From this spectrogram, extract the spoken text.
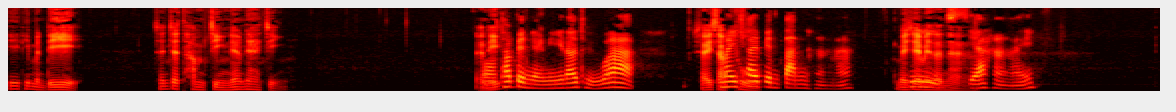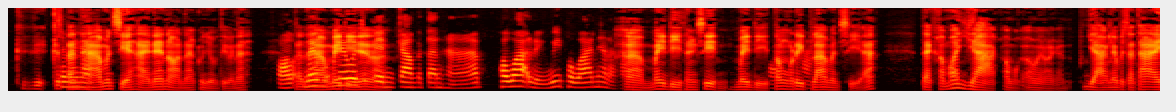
ที่ที่มันดี ฉันจะทำจริงแน่แน่จริง อันนี้ถ้าเป็นอย่างนี้แล้วถือว่าใช้ศัพท์ไม่ใช่เป็นตันหา ไม่ใช่เป็นตันหาเสียหาย คือตันหามันเสียหายแน่นอนนะคุณโยมติวนะตัณหาไม่ดีแน่นอนเป็นการตัณหาภาวะหรือวิภาวะเนี่ยแหละอ่าไม่ดีทั้งสิ้น ไม่ดีต้องรีบละมันเสีย แต่คำว่าอยากเอาเอาไว้กัน อยากในภาษาไทย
